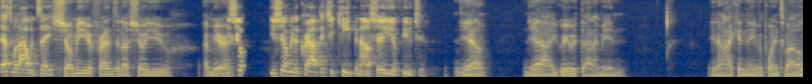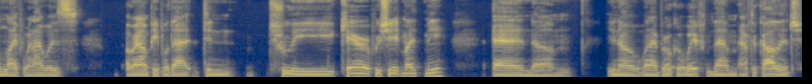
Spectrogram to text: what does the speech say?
that's what I would say. Show me your friends and I'll show you a mirror. You show, you show me the crowd that you keep and I'll show you your future. Yeah. Yeah, I agree with that. I mean, you know, I can even point to my own life when I was around people that didn't truly care or appreciate my me. And um, you know, when I broke away from them after college,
